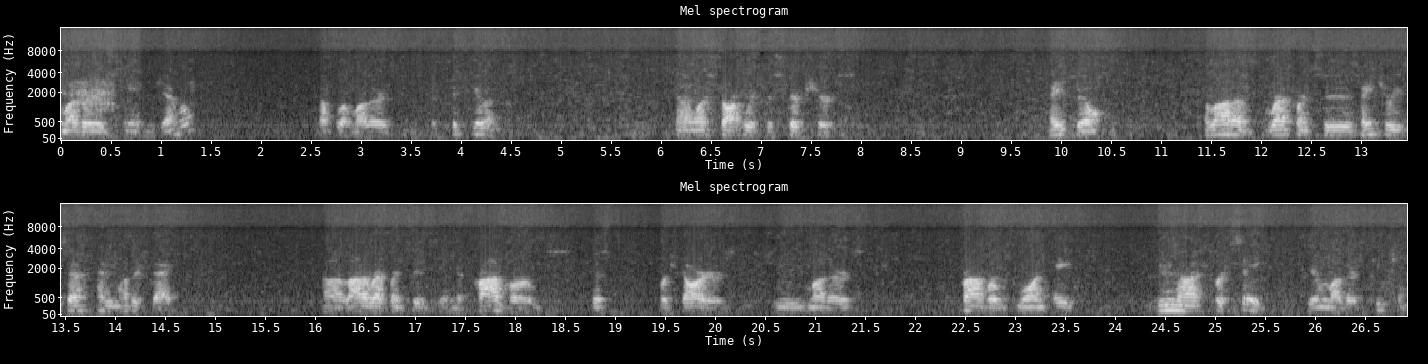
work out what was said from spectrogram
mothers in general, a couple of mothers in particular. And I want to start with the scriptures. Hey, Phil. A lot of references. Hey, Teresa. Happy Mother's Day. Uh, a lot of references in the Proverbs, just for starters, to mothers. Proverbs 1 8. Do not forsake your mother's teaching.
